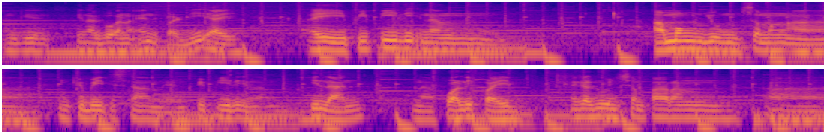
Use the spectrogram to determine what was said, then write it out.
ang gin- ginagawa ng NFRDI ay pipili ng among yung sa mga incubators namin, pipili ng ilan na qualified na gagawin siyang parang ah,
